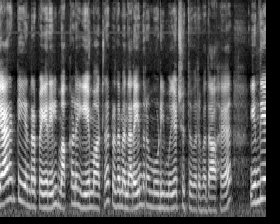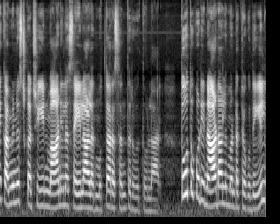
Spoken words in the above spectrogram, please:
கேரண்டி என்ற பெயரில் மக்களை ஏமாற்ற பிரதமர் நரேந்திர மோடி முயற்சித்து வருவதாக இந்திய கம்யூனிஸ்ட் கட்சியின் மாநில செயலாளர் முத்தரசன் தெரிவித்துள்ளார். தூத்துக்குடி நாடாளுமன்ற தொகுதியில்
